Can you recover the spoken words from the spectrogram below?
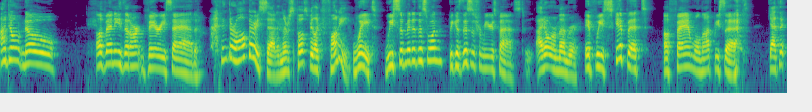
I don't know of any that aren't very sad. I think they're all very sad, and they're supposed to be like funny. Wait, we submitted this one because this is from years past. I don't remember. If we skip it, a fan will not be sad. Yeah, I think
